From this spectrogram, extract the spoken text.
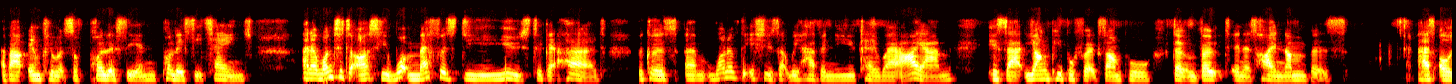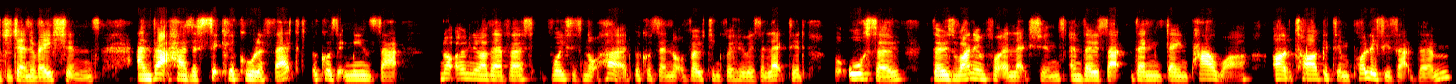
about influence of policy and policy change. And I wanted to ask you, what methods do you use to get heard? Because um, one of the issues that we have in the UK where I am is that young people, for example, don't vote in as high numbers as older generations. And that has a cyclical effect because it means that not only are their voices not heard because they're not voting for who is elected, but also those running for elections and those that then gain power aren't targeting policies at them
